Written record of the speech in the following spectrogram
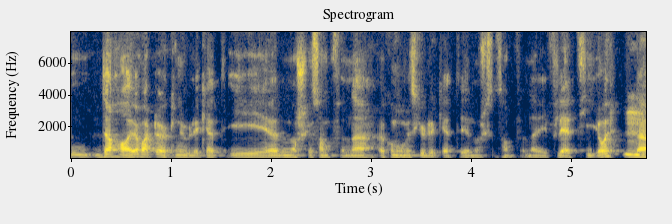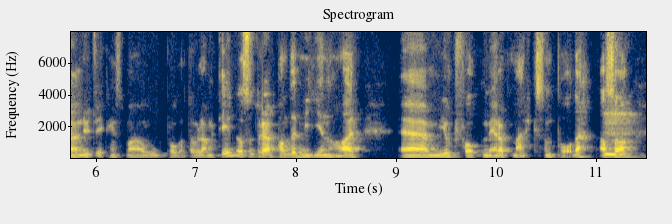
Det har jo vært økende ulikhet i det norske samfunnet, økonomisk ulikhet i det norske samfunnet i flere tiår. Mm. Det er en utvikling som har pågått over lang tid. Og så tror jeg pandemien har eh, gjort folk mer oppmerksom på det. Altså, Mm.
